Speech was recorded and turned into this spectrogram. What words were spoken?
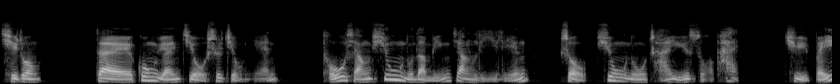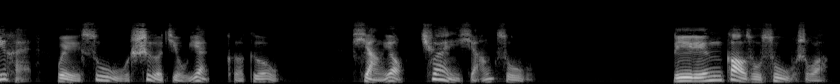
其中，在公元九十九年，投降匈奴的名将李陵，受匈奴单于所派，去北海为苏武设酒宴和歌舞。想要劝降苏武，李陵告诉苏武说：“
